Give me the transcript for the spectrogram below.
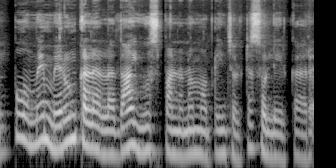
எப்போவுமே மெரூன் கலரில் தான் யூஸ் பண்ணணும் அப்படின்னு சொல்லிட்டு சொல்லியிருக்காரு.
